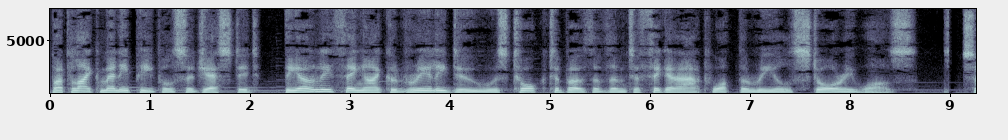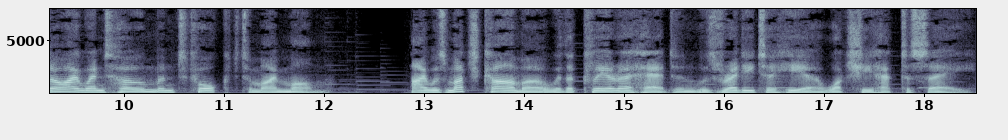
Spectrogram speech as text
But like many people suggested, the only thing I could really do was talk to both of them to figure out what the real story was. So I went home and talked to my mom. I was much calmer with a clearer head and was ready to hear what she had to say.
